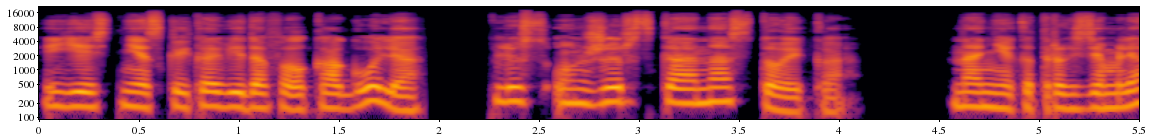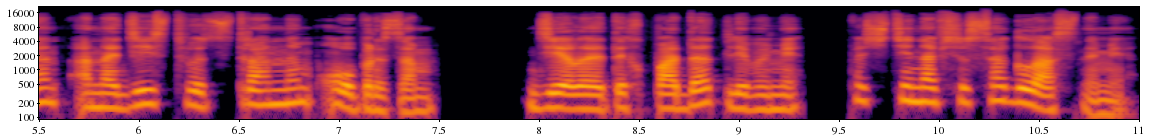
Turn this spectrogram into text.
Есть несколько видов алкоголя, плюс унжирская настойка. На некоторых землян она действует странным образом, делает их податливыми, почти на все согласными,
